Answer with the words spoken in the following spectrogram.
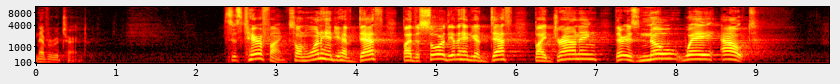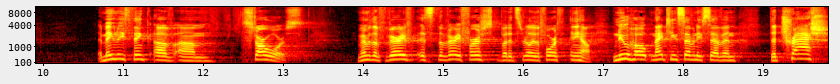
never returned. This is terrifying. So, on one hand, you have death by the sword, the other hand, you have death by drowning. There is no way out. It made me think of um, Star Wars. Remember the very, it's the very first, but it's really the fourth. Anyhow, New Hope, 1977, the trash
